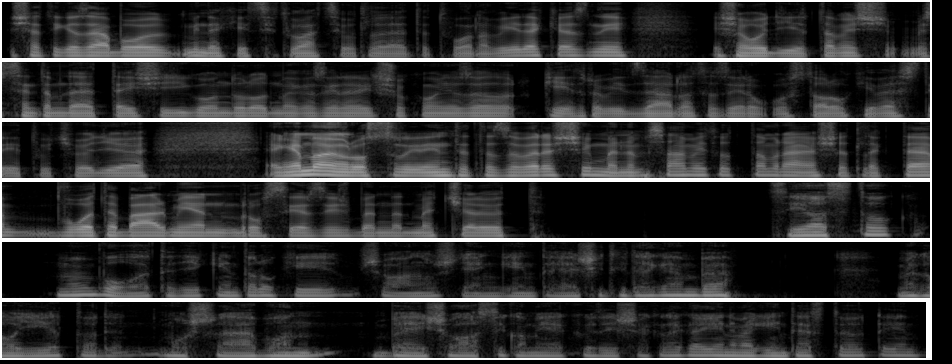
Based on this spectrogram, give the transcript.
és hát igazából mind két szituációt le lehetett volna védekezni, és ahogy írtam, és, és szerintem lehet te is így gondolod, meg azért elég sokan, hogy az a két rövid zárlat azért okozta a vesztét, úgyhogy engem nagyon rosszul érintett ez a vereség, mert nem számítottam rá, esetleg te volt-e bármilyen rossz érzés benned meccs előtt? Sziasztok! Volt egyébként a Loki sajnos gyengén teljesít idegenbe, meg ahogy írtad, mostrában be is alszik a mérkőzések legején, megint ez történt,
